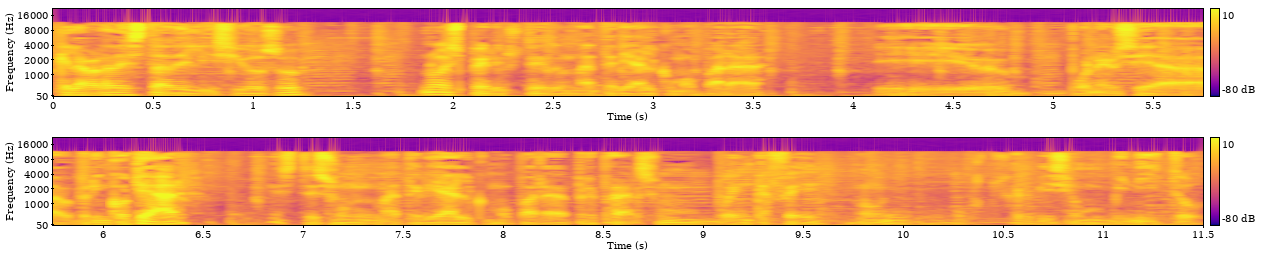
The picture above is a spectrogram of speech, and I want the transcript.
que la verdad está delicioso. No espere usted un material como para eh, ponerse a brincotear. Este es un material como para prepararse un buen café, ¿no? Servirse un vinito.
